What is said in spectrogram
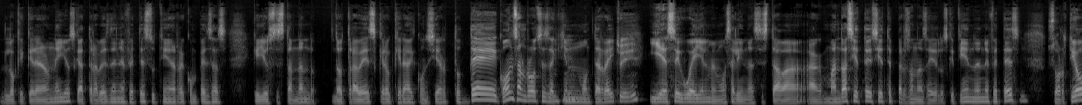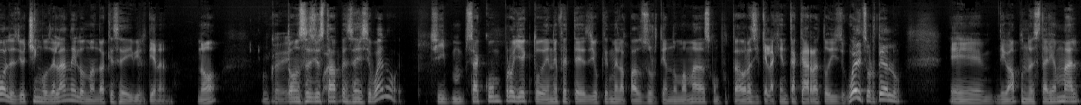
lo que crearon ellos, que a través de NFTs tú tienes recompensas que ellos están dando. La otra vez creo que era el concierto de Guns N' Roses aquí en Monterrey. Y ese güey, el Memo Salinas, estaba, ah, mandó a siete, siete personas ahí de los que tienen NFTs, sorteó, les dio chingos de lana y los mandó a que se divirtieran, ¿no? Entonces yo estaba pensando y dice, bueno, si saco un proyecto de NFTs, yo que me la paso sorteando mamadas, computadoras y que la gente acá rato dice, güey, sortealo. Eh, digo, ah, pues no estaría mal.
